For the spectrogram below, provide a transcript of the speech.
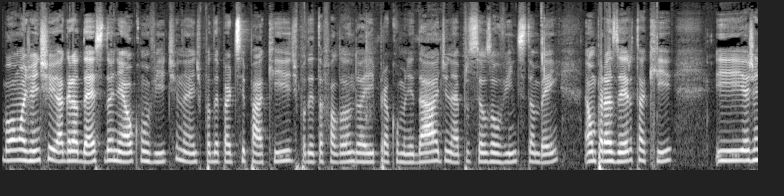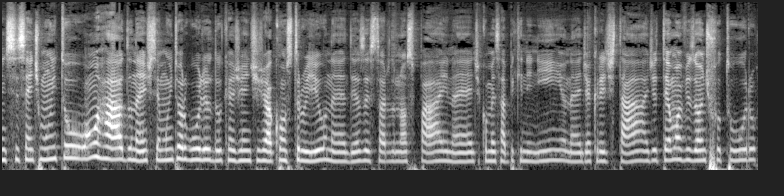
Bom, a gente agradece, Daniel, o convite, né, de poder participar aqui, de poder estar tá falando aí para a comunidade, né, para os seus ouvintes também. É um prazer estar tá aqui. E a gente se sente muito honrado, né? A gente tem muito orgulho do que a gente já construiu, né? Desde a história do nosso pai, né? De começar pequenininho, né? De acreditar, de ter uma visão de futuro.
